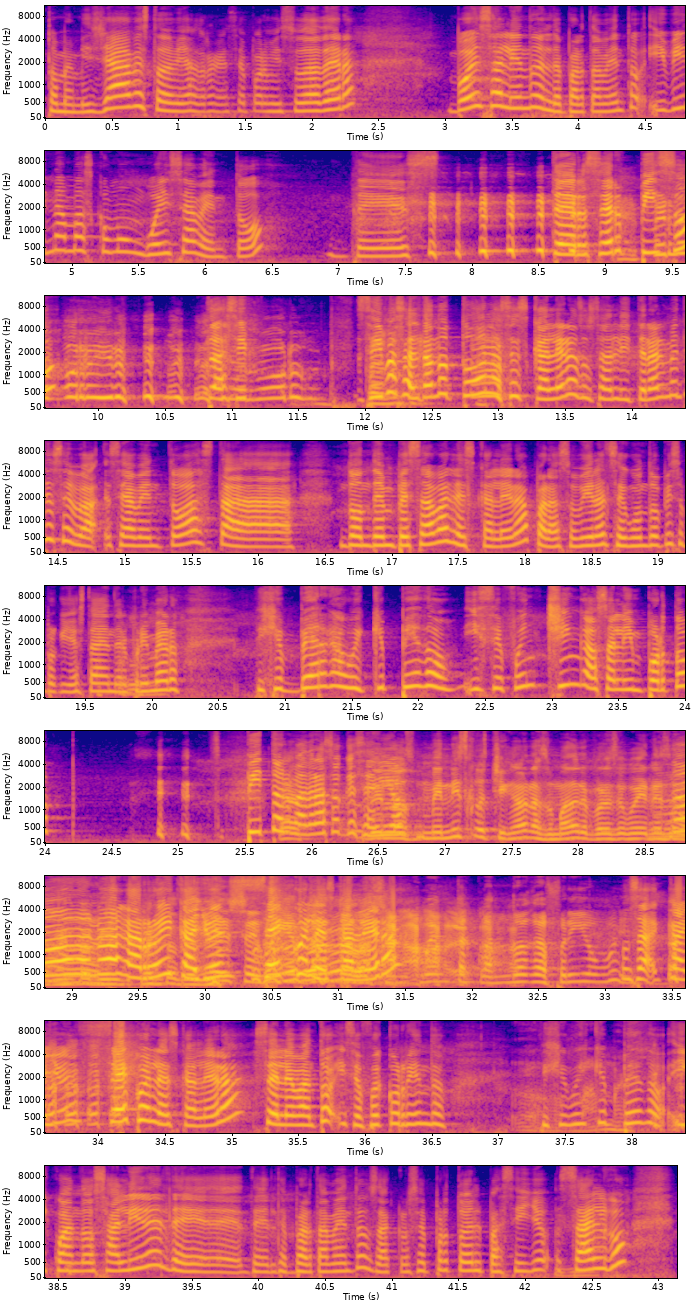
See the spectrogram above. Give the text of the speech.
tomé mis llaves, todavía regresé por mi sudadera. Voy saliendo del departamento y vi nada más como un güey se aventó de tercer piso. Por reírme, Así-. Se iba saltando todas las escaleras, o sea, literalmente se, va- se aventó hasta donde empezaba la escalera para subir al segundo piso, porque yo estaba en el primero. Dije, verga, güey, ¿qué pedo? Y se fue en chinga, o sea, le importó pito el madrazo que se De dio. Los meniscos chingaron a su madre por ese güey en ese No, momento, no, no, agarró y cayó en seco en la escalera. cuenta cuando haga frío, güey. O sea, cayó en seco en la escalera, se levantó y se fue corriendo. Dije, güey, ¿qué pedo? Y cuando salí del, de- del departamento, o sea, crucé por todo el pasillo, salgo,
